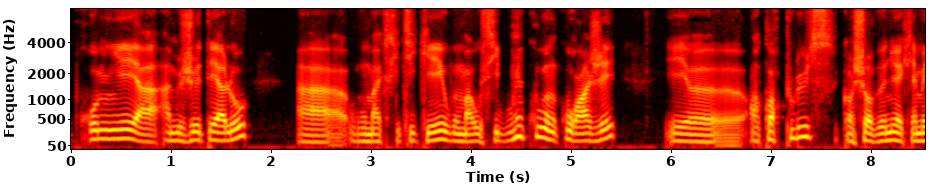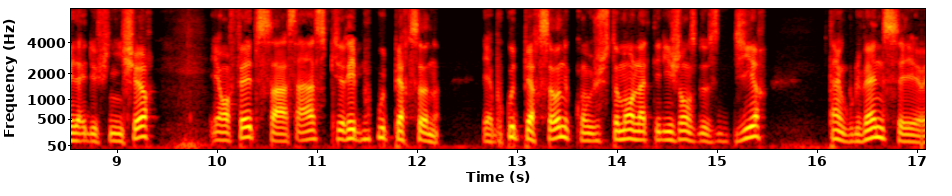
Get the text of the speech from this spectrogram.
premier à, me jeter à l'eau, où on m'a critiqué, où on m'a aussi beaucoup encouragé, et encore plus quand je suis revenu avec la médaille de finisher. Et en fait, ça, a inspiré beaucoup de personnes. Il y a beaucoup de personnes qui ont justement l'intelligence de se dire Goulven, c'est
